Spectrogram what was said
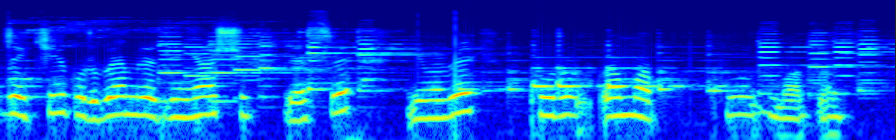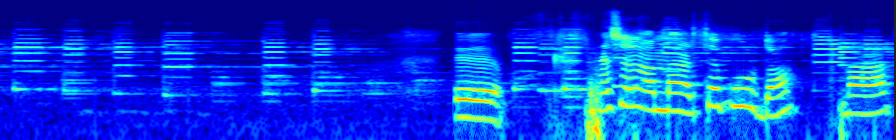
Zeki Grubu, Emre Dünya şifresi 25 kurama kurmadım. Ee, mesela Mert'e buradan Mert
